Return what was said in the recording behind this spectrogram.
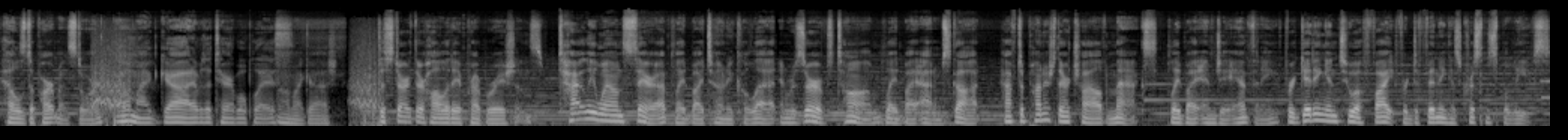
Hell's Department Store. Oh my god, it was a terrible place. Oh my gosh. To start their holiday preparations. Tightly wound Sarah, played by Toni Collette, and reserved Tom, played by Adam Scott, have to punish their child Max, played by Emjay Anthony, for getting into a fight for defending his Christmas beliefs.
